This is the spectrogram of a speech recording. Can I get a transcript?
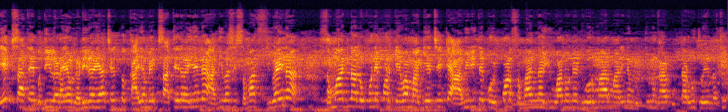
એક સાથે બધી લડાઈઓ લડી રહ્યા છે, તો કાયમ એક સાથે રહીએ ને આદિવાસી સમાજ સિવાયના સમાજના લોકોને પણ કહેવા માગીએ છીએ કે આવી રીતે કોઈ પણ સમાજના યુવાનોને ઢોર માર મારીને મૃત્યુનો ઘાટ ઉતારવું જોઈએ, નથી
